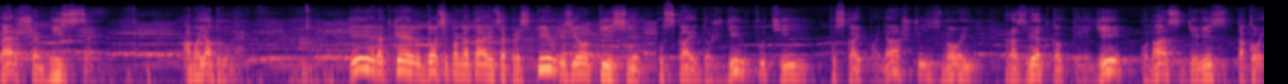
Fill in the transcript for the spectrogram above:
перше місце, а моя друге. І рядки досі пам'ятаються приспів із його пісні Пускай дожді в путі, пускай палящий зной, розвідка впереді, у нас девіз такой.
